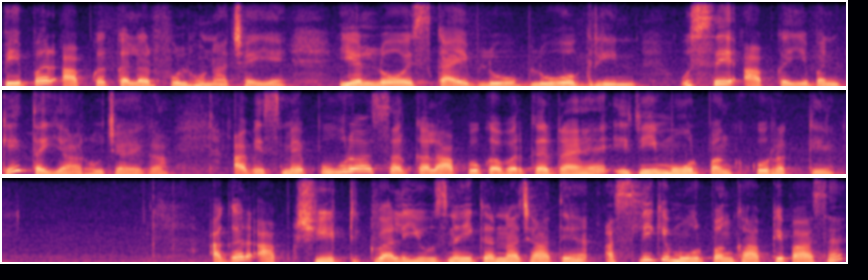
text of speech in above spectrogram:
पेपर आपका कलरफुल होना चाहिए। येलो स्काई ब्लू ब्लू और ग्रीन उससे आपका ये बन के तैयार हो जाएगा। अब इसमें पूरा सर्कल आपको कवर करना है, इन्हीं मोर पंख को रख के। अगर आप शीट वाली यूज़ नहीं करना चाहते हैं, असली के मोर पंख आपके पास हैं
